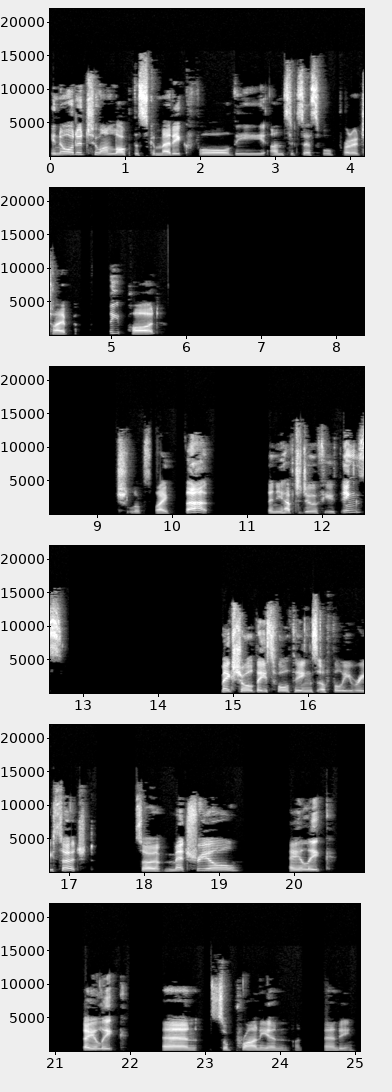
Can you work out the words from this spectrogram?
In order to unlock the schematic for the unsuccessful prototype fleet pod, which looks like that, then you have to do a few things. Make sure these four things are fully researched. So Metrial, Aealic, Dealic, and Sopranian understanding.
